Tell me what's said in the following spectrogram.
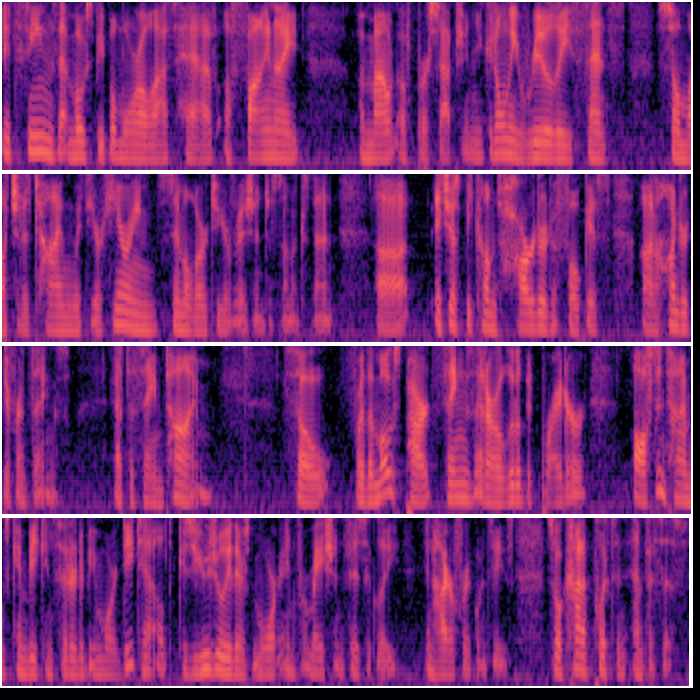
it seems that most people more or less have a finite amount of perception. You can only really sense so much at a time with your hearing, similar to your vision to some extent. Uh, it just becomes harder to focus on a hundred different things at the same time. So, for the most part, things that are a little bit brighter oftentimes can be considered to be more detailed because usually there's more information physically in higher frequencies. So, it kind of puts an emphasis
